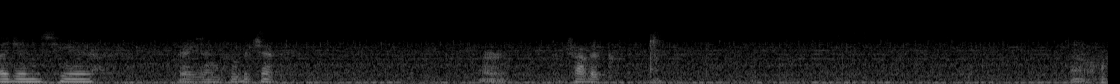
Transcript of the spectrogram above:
legends here. Drazen Kubicek. Or Petrovic. Oh,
